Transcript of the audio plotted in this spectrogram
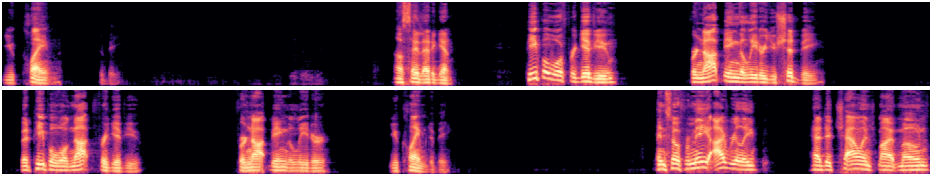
you claim to be. I'll say that again. People will forgive you for not being the leader you should be, but people will not forgive you for not being the leader you claim to be. And so for me, I really had to challenge my own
